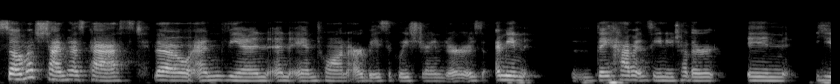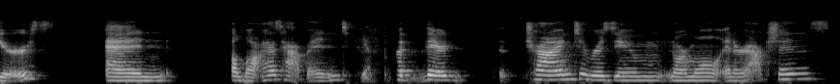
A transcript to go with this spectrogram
So much time has passed, though, and Vianne and Antoine are basically strangers. I mean, they haven't seen each other in years, and a lot has happened. Yep. But they're trying to resume normal interactions,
